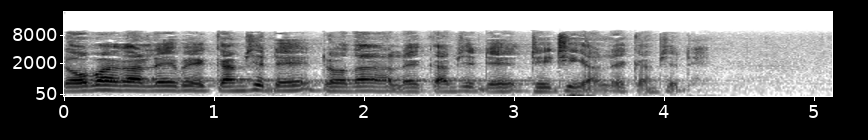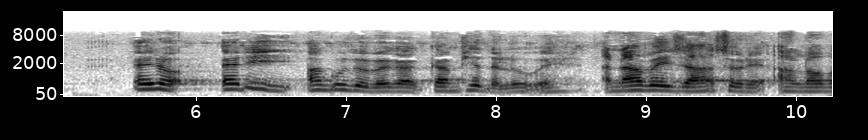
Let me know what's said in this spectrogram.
လောဘကလည်းပဲကံဖြစ်တယ်ဒေါသကလည်းကံဖြစ်တယ်ဒိဋ္ဌိကလည်းကံဖြစ်တယ်အဲ့တော့အဲ့ဒီအကုသိုလ်ဘက်ကကံဖြစ်တယ်လို့ပဲအနာဘိဇာဆိုတဲ့အလောဘ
